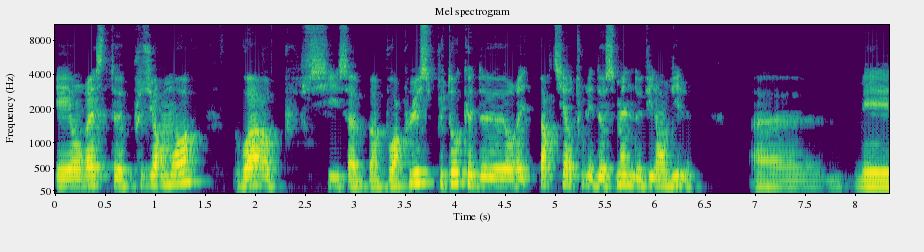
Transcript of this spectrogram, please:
et on reste plusieurs mois, voire si ça va pouvoir plus, plutôt que de partir tous les deux semaines de ville en ville. Euh, mais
